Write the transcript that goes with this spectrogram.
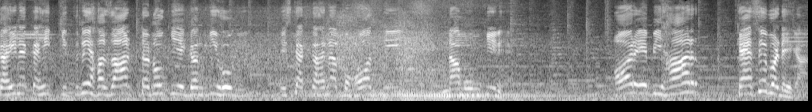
कहीं ना कहीं कितने हज़ार टनों की ये गंदगी होगी, इसका कहना बहुत ही नामुमकिन है। और ये बिहार कैसे बढ़ेगा?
